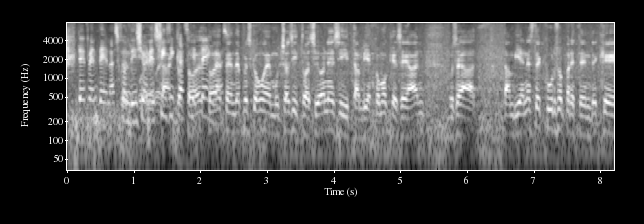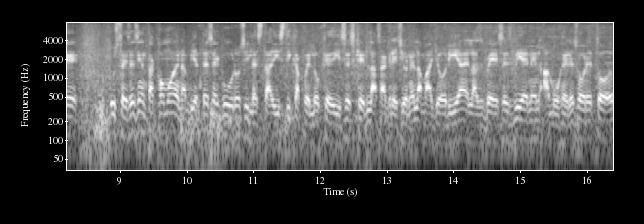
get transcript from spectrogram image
depende de las condiciones físicas todo, que todo tengas. depende pues como de muchas situaciones y también como que sean, o sea, también este curso pretende que usted se sienta cómodo en ambientes seguros y la estadística pues lo que dice es que las agresiones la mayoría de las veces vienen a mujeres sobre todo,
